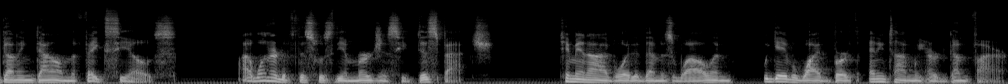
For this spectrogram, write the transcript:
gunning down the fake COs. I wondered if this was the emergency dispatch. Timmy and I avoided them as well, and we gave a wide berth anytime we heard gunfire.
